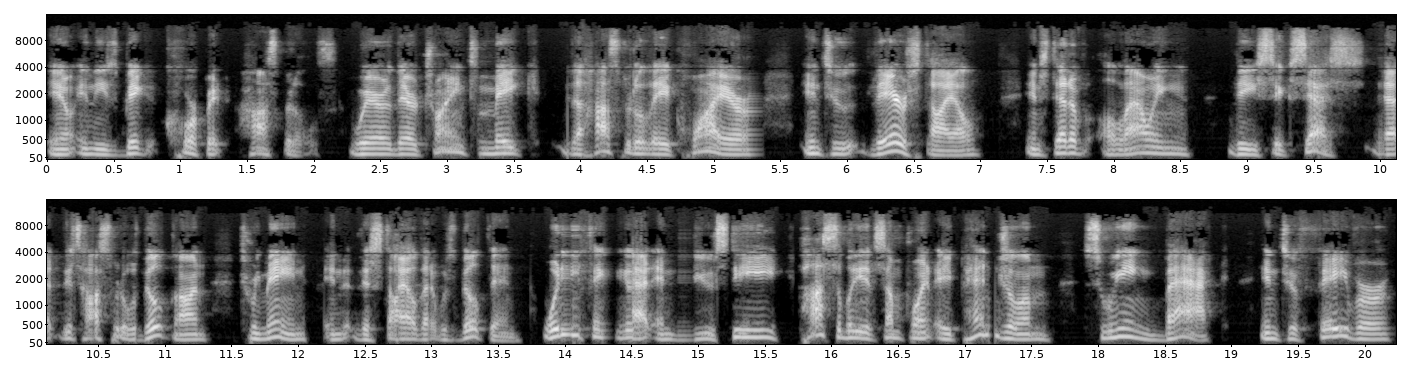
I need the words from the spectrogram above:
you know in these big corporate hospitals where they're trying to make the hospital they acquire into their style instead of allowing the success that this hospital was built on to remain in the style that it was built in. What do you think of that? And do you see possibly at some point a pendulum swinging back into favor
